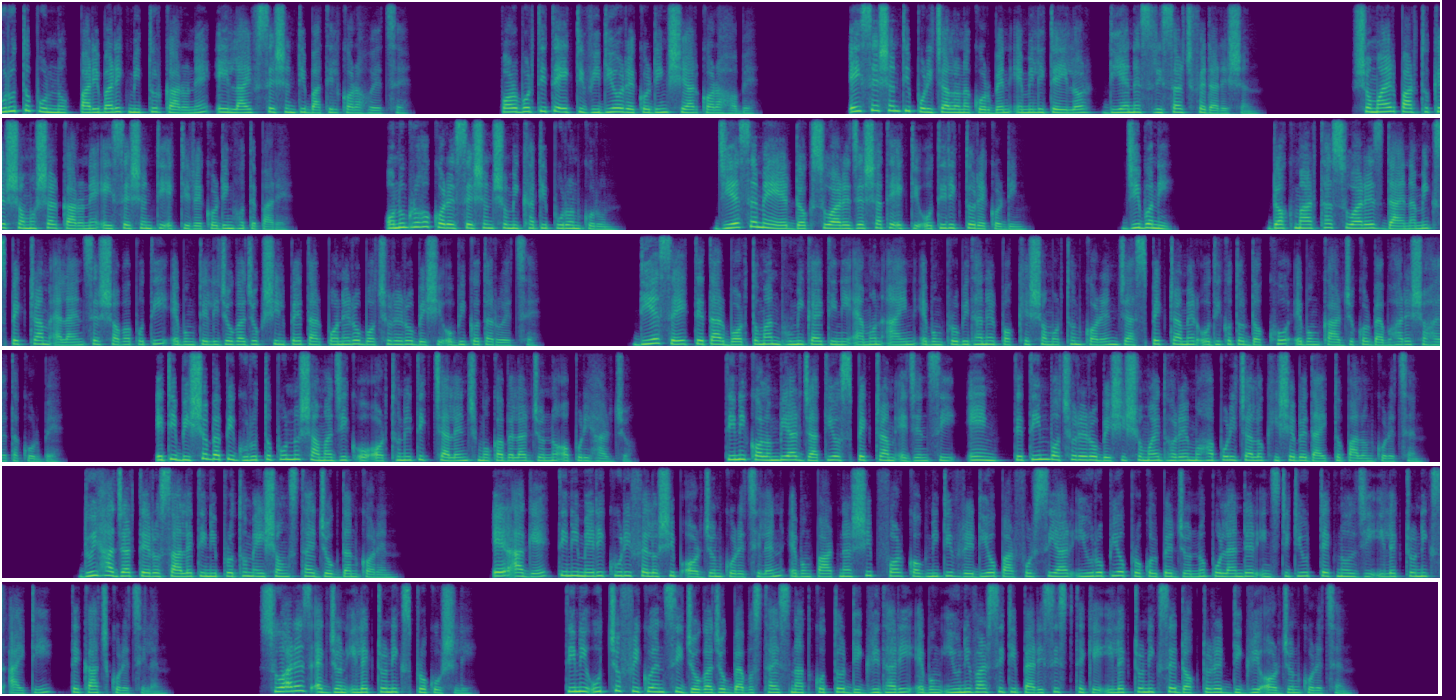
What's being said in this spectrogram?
গুরুত্বপূর্ণ পারিবারিক মৃত্যুর কারণে এই লাইভ সেশনটি বাতিল করা হয়েছে। পরবর্তীতে একটি ভিডিও রেকর্ডিং শেয়ার করা হবে। এই সেশনটি পরিচালনা করবেন Emily Taylor, DNS research federation. সময়ের পার্থক্যের সমস্যার কারণে এই সেশনটি একটি রেকর্ডিং হতে পারে। অনুগ্রহ করে সেশন সমীক্ষাটি পূরণ করুন। জিএসএমএ এর ডক সুয়ারেজের সাথে একটি অতিরিক্ত রেকর্ডিং। জীবনী doc Martha Suarez dynamic spectrum অ্যালায়েন্সের সভাপতি এবং টেলিযোগাযোগ শিল্পে তার পনেরো বছরেরও বেশি অভিজ্ঞতা রয়েছে। ডিএসএ তে তার বর্তমান ভূমিকায় তিনি এমন আইন এবং প্রবিধানের পক্ষে সমর্থন করেন যা স্পেকট্রামের অধিকতর দক্ষ এবং কার্যকর ব্যবহারে সহায়তা করবে। এটি বিশ্বব্যাপী গুরুত্বপূর্ণ সামাজিক ও অর্থনৈতিক চ্যালেঞ্জ মোকাবেলার জন্য অপরিহার্য। তিনি কলম্বিয়ার জাতীয় স্পেকট্রাম এজেন্সি, এং, তে তিন বছরেরও বেশি সময় ধরে মহাপরিচালক হিসেবে দায়িত্ব পালন করেছেন। দুই হাজার তেরো সালে তিনি প্রথম এই সংস্থায় যোগদান করেন। এর আগে তিনি মেরি কুরি ফেলোশিপ অর্জন করেছিলেন এবং পার্টনারশিপ ফর কগনিটিভ রেডিও পারফোর্সিয়ার ইউরোপীয় প্রকল্পের জন্য পোল্যান্ডের ইনস্টিটিউট টেকনোলজি ইলেকট্রনিক্স আইটি তে কাজ করেছিলেন। সুয়ারেজ একজন ইলেকট্রনিক্স প্রকৌশলী। তিনি উচ্চ ফ্রিকোয়েন্সি যোগাযোগ ব্যবস্থায় স্নাতকোত্তর ডিগ্রিধারী এবং ইউনিভার্সিটি প্যারিসিস্ট থেকে ইলেকট্রনিক্সে ডক্টরেট ডিগ্রি অর্জন করেছেন।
